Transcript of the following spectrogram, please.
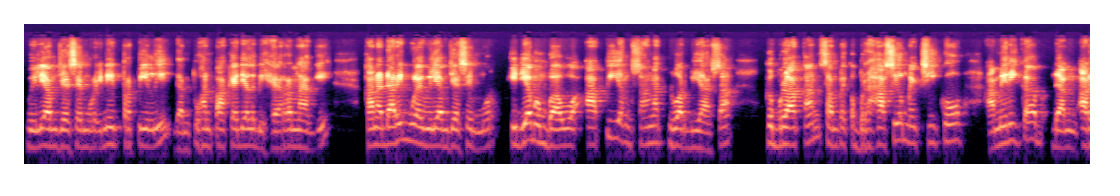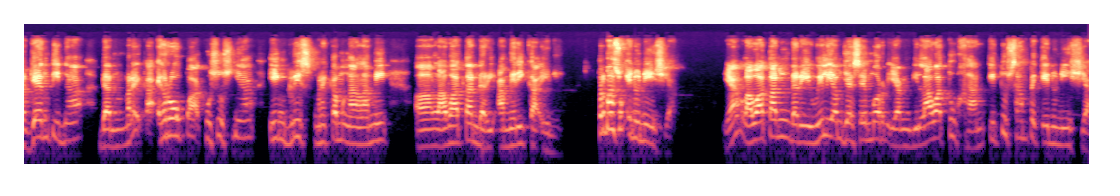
William J. Seymour ini terpilih dan Tuhan pakai dia lebih heran lagi. Karena dari mulai William J. Seymour, dia membawa api yang sangat luar biasa, gebrakan sampai ke berhasil Meksiko, Amerika, dan Argentina, dan mereka Eropa khususnya, Inggris, mereka mengalami uh, lawatan dari Amerika ini. Termasuk Indonesia ya lawatan dari William J. Seymour yang dilawat Tuhan itu sampai ke Indonesia.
